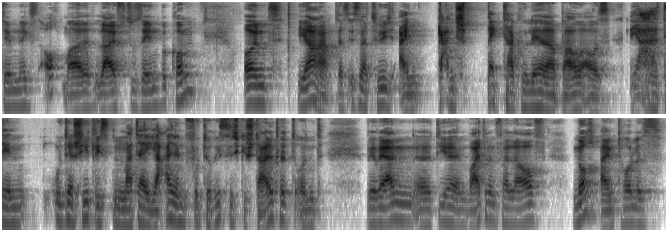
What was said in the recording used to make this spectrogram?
demnächst auch mal live zu sehen bekommen. Und ja, das ist natürlich ein ganz spektakulärer Bau aus, ja, den unterschiedlichsten Materialien futuristisch gestaltet und wir werden äh, dir im weiteren Verlauf noch ein tolles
